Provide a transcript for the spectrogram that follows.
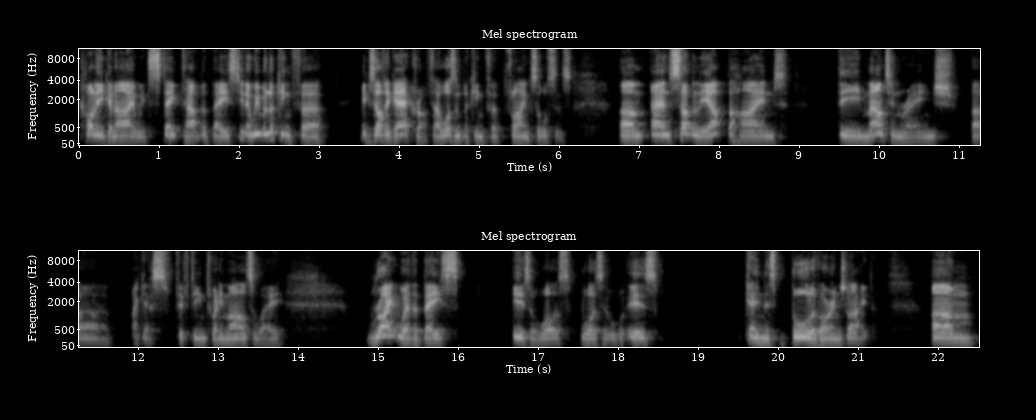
colleague and I we'd staked out the base. You know, we were looking for exotic aircraft. I wasn't looking for flying saucers. Um, and suddenly, up behind the mountain range, uh, I guess 15, 20 miles away, right where the base is or was, was or is, came this ball of orange light. Um,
